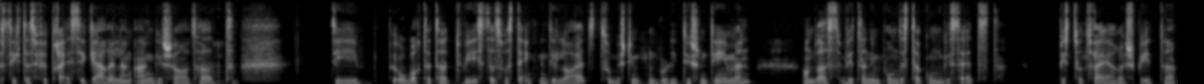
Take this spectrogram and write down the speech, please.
sich das für 30 Jahre lang angeschaut hat, mhm. die beobachtet hat, wie ist das, was denken die Leute zu bestimmten politischen Themen und was wird dann im Bundestag umgesetzt, bis zu zwei Jahre später.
